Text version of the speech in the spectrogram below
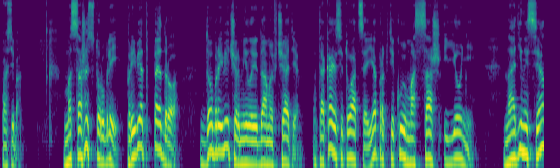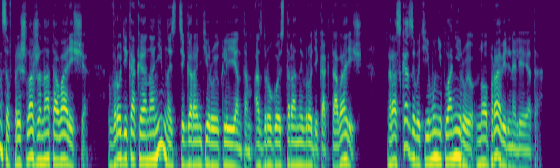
Спасибо. Массажист 100 рублей. Привет, Педро. Добрый вечер, милые дамы в чате. Такая ситуация. Я практикую массаж йони. На один из сеансов пришла жена товарища. Вроде как и анонимность гарантирую клиентам, а с другой стороны вроде как товарищ. Рассказывать ему не планирую, но правильно ли это?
